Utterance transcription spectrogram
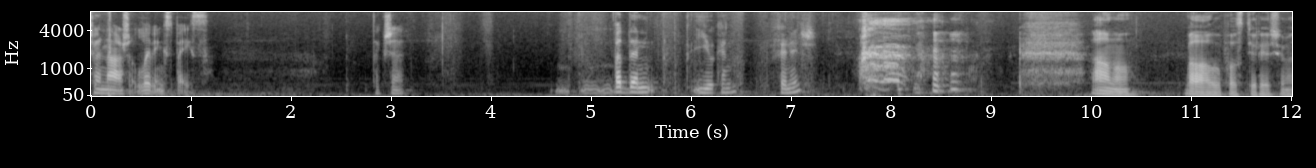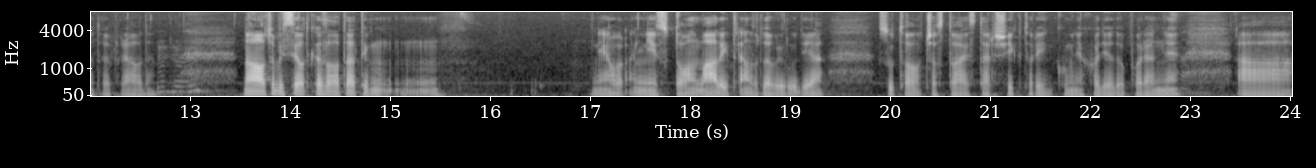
Čo je náš living space. Takže... But then you can finish. Áno, veľa hlúpostí riešime, to je pravda. Mm-hmm. No ale čo by si odkázala teda tým nie, nie sú to len mladí transrodoví ľudia, sú to často aj starší, ktorí ku mne chodia do poradne. A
